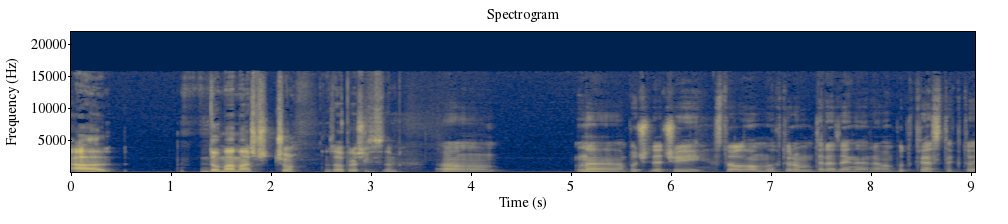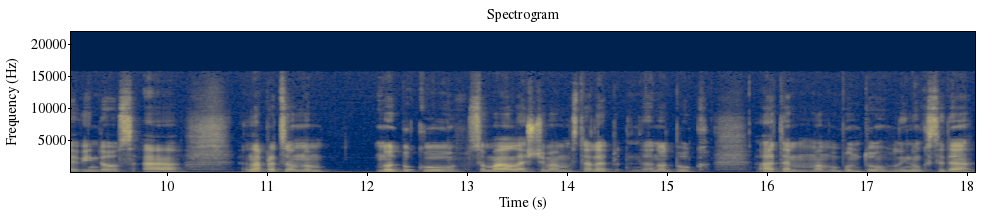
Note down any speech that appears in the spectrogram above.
A doma máš čo za operačný systém? Um, na počítači stolovom, na ktorom teraz aj nahrávam podcast, tak to je Windows a na pracovnom notebooku som mal, ešte mám stále notebook a tam mám Ubuntu, Linux teda,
